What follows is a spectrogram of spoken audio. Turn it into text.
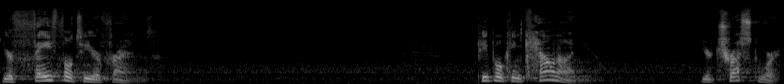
You're faithful to your friends. People can count on you. You're trustworthy.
